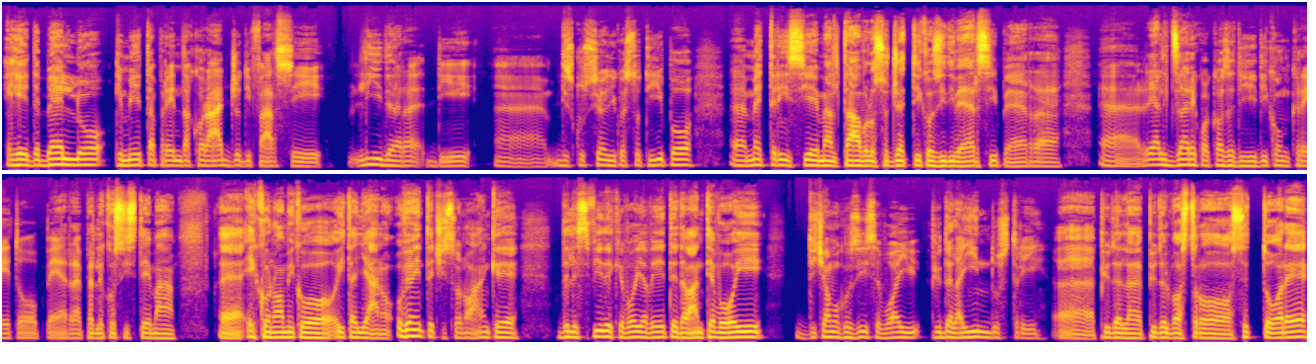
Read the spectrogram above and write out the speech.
ed è bello che Meta prenda coraggio di farsi leader di eh, discussioni di questo tipo, eh, mettere insieme al tavolo soggetti così diversi per eh, realizzare qualcosa di, di concreto per, per l'ecosistema eh, economico italiano. Ovviamente ci sono anche delle sfide che voi avete davanti a voi diciamo così, se vuoi, più della industry, eh, più, del, più del vostro settore,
